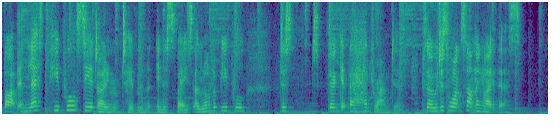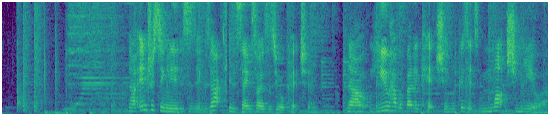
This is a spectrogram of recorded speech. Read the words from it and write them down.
But unless people see a dining room table in, in a space, a lot of people just don't get their head around it. So we just want something like this. Now, interestingly, this is exactly the same size as your kitchen. Now, you have a better kitchen because it's much newer,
